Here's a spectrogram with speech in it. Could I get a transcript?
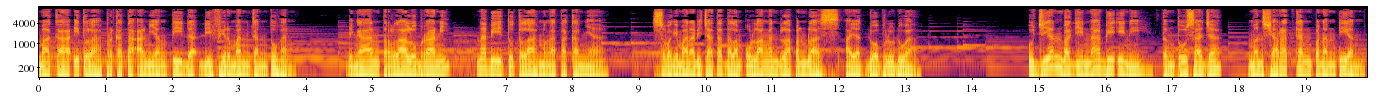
maka itulah perkataan yang tidak difirmankan Tuhan. Dengan terlalu berani, nabi itu telah mengatakannya, sebagaimana dicatat dalam Ulangan 18 ayat 22. Ujian bagi nabi ini tentu saja mensyaratkan penantian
